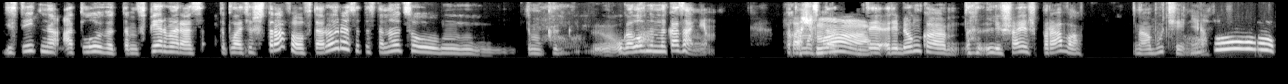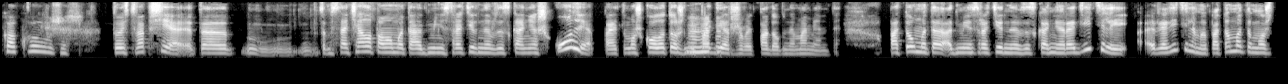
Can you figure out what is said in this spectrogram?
действительно отловят там в первый раз ты платишь штраф, а во второй раз это становится там, уголовным наказанием. Потому Кошмар. что ты ребенка лишаешь права на обучение. О, какой ужас. То есть вообще это там, сначала, по-моему, это административное взыскание школе, поэтому школа тоже не mm-hmm. поддерживает подобные моменты. Потом это административное взыскание родителей, родителям, и потом это может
